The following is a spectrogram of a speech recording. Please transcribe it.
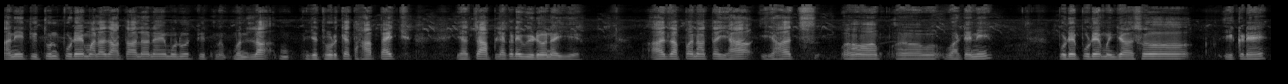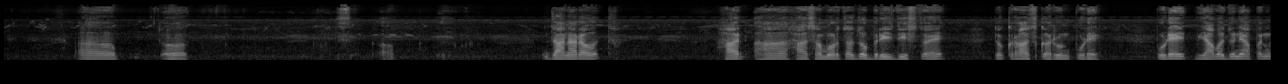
आणि तिथून पुढे मला जाता आलं नाही म्हणून तिथनं म्हणला म्हणजे थोडक्यात हा पॅच याचा आपल्याकडे व्हिडिओ नाही आहे आज आपण आता ह्या ह्याच अं, वाटेने पुढे पुढे म्हणजे असं इकडे जाणार आहोत. हा हा समोरचा जो ब्रिज दिसतो आहे तो क्रॉस करून पुढे. पुढे या बाजूने आपण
